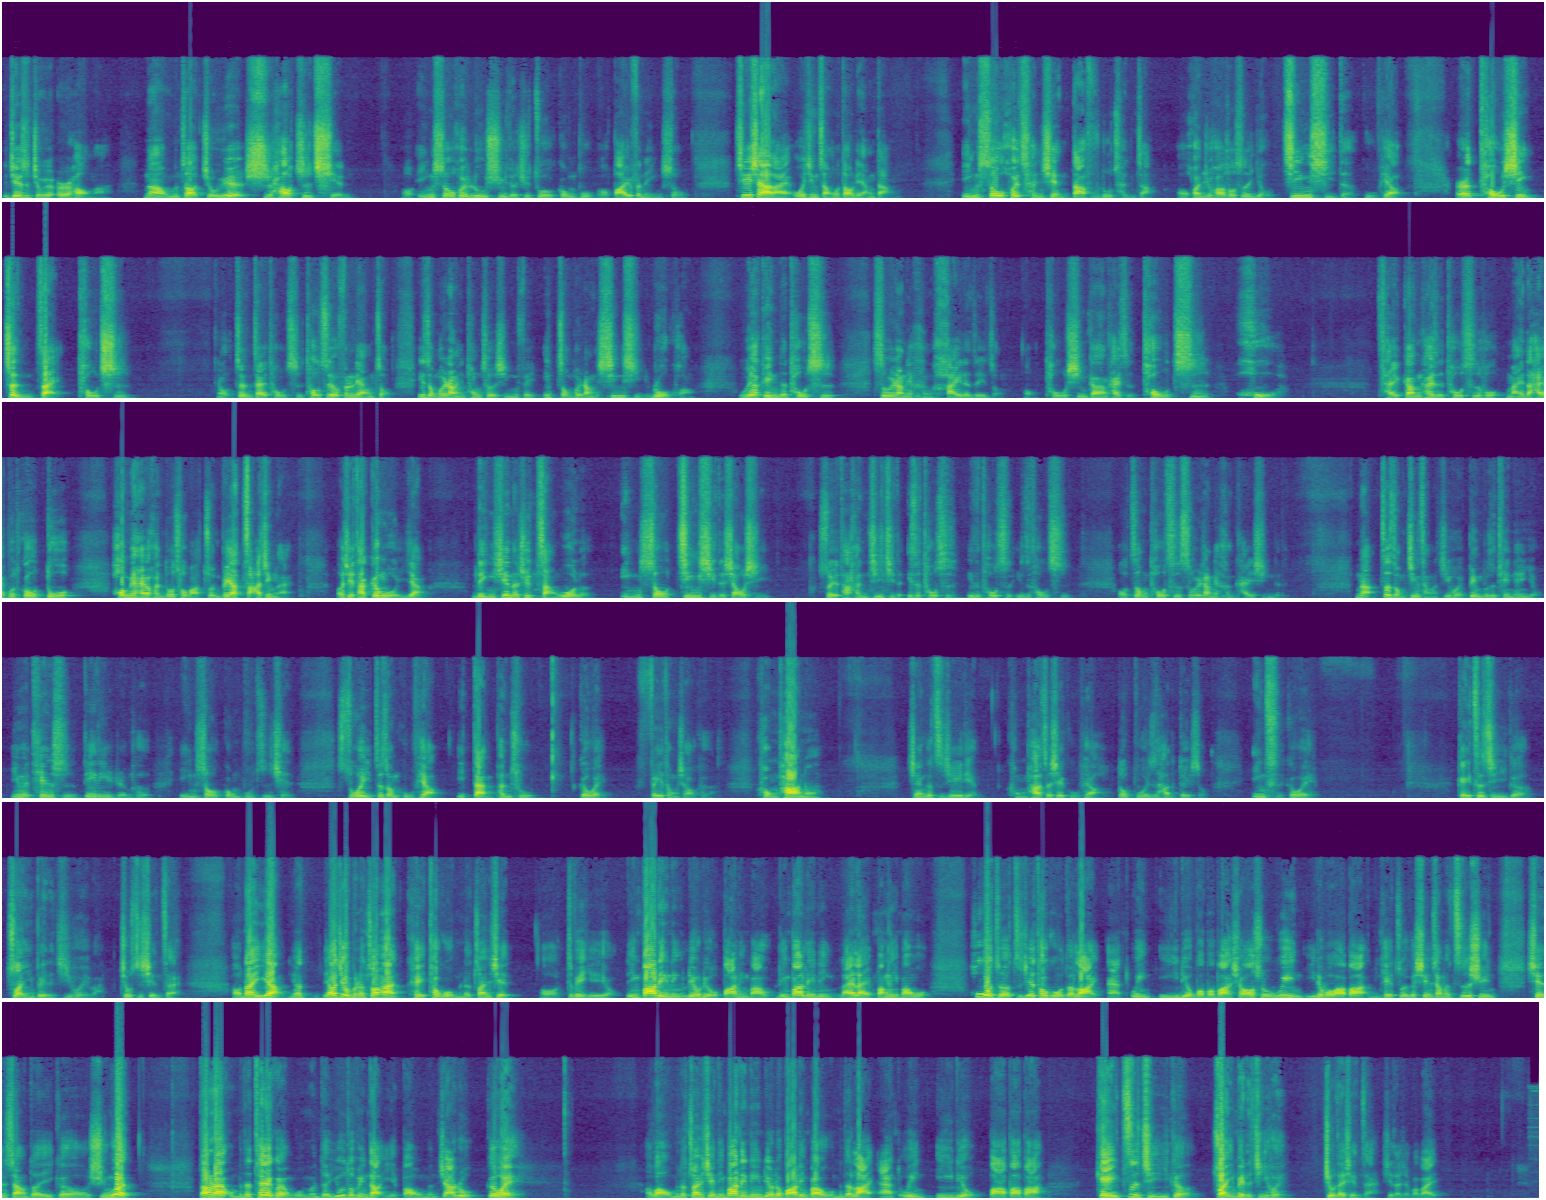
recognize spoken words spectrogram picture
今天是九月二号嘛，那我们知道九月十号之前，哦，营收会陆续的去做公布哦，八月份的营收，接下来我已经掌握到两档，营收会呈现大幅度成长哦，换句话说是有惊喜的股票。而投信正在偷吃，哦，正在偷吃。偷吃有分两种，一种会让你痛彻心扉，一种会让你欣喜若狂。我要给你的偷吃，是会让你很嗨的这种。哦，投信刚刚开始偷吃货，才刚开始偷吃货，买的还不够多，后面还有很多筹码准备要砸进来。而且他跟我一样，领先的去掌握了营收惊喜的消息，所以他很积极的一直偷吃，一直偷吃，一直偷吃。哦，这种偷吃是会让你很开心的。那这种进场的机会并不是天天有，因为天时地利人和营收公布之前，所以这种股票一旦喷出，各位非同小可，恐怕呢讲个直接一点，恐怕这些股票都不会是他的对手。因此，各位给自己一个赚一倍的机会吧，就是现在。好，那一样你要了解我们的专案，可以透过我们的专线哦，这边也有零八零零六六八零八五零八零零来来帮你帮我。或者直接透过我的 line at win 一六八八八小老鼠 win 一六八八八，你可以做一个线上的咨询，线上的一个询问。当然，我们的 Telegram，我们的 YouTube 频道也帮我们加入各位，好不好？我们的专线零八零零六六八零八五，我们的 line at win 一六八八八，给自己一个赚一倍的机会，就在现在。谢谢大家，拜拜。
